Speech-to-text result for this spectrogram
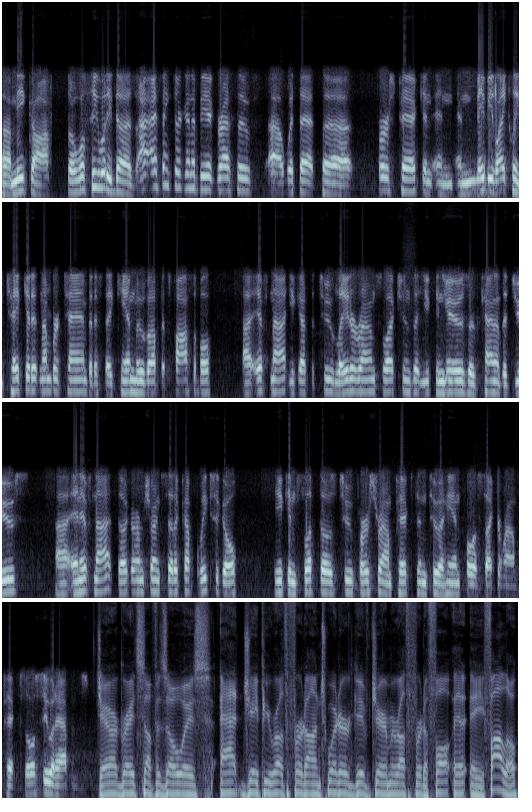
uh, Michkov. So we'll see what he does. I, I think they're going to be aggressive uh, with that uh, first pick and, and, and maybe likely take it at number 10, but if they can move up, it's possible. Uh, if not, you got the two later round selections that you can use as kind of the juice. Uh, and if not, Doug Armstrong said a couple weeks ago, you can flip those two first round picks into a handful of second round picks. So we'll see what happens. JR, great stuff as always. At JP Rutherford on Twitter. Give Jeremy Rutherford a, fo- a follow.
